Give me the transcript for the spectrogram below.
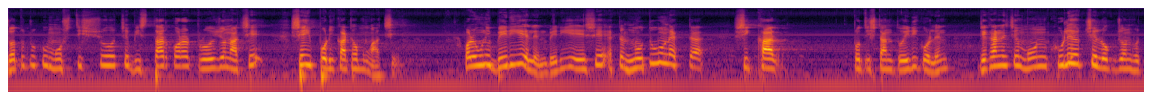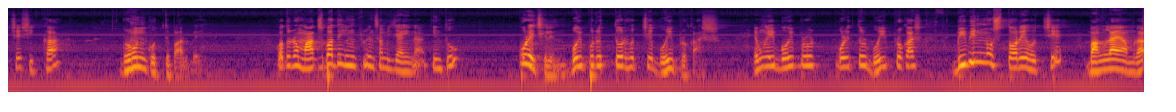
যতটুকু মস্তিষ্ক হচ্ছে বিস্তার করার প্রয়োজন আছে, সেই পরিকাঠামো আছে। পরে উনি বেরিয়ে এলেন, বেরিয়ে এসে একটা নতুন একটা শিক্ষার প্রতিষ্ঠান তৈরি করলেন, যেখানে হচ্ছে মন খুলে হচ্ছে, লোকজন হচ্ছে শিক্ষা গ্রহণ করতে পারবে। কতটা মার্ক্সবাদের ইনফ্লুয়েন্স আমি জানি না কিন্তু করেছিলেন। বৈপরীত্যর হচ্ছে বহিঃপ্রকাশ। এবং এই বহিঃপরিত্যর বহিঃপ্রকাশ বিভিন্ন স্তরে হচ্ছে বাংলায় আমরা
